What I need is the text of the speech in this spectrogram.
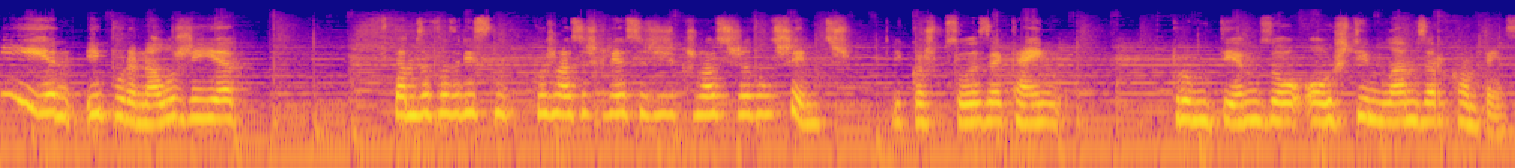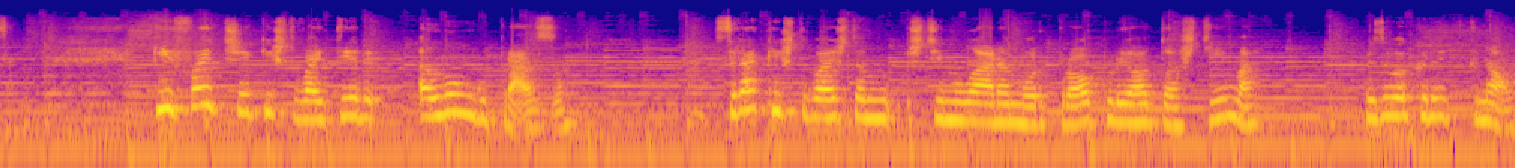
E, e por analogia, estamos a fazer isso com as nossas crianças e com os nossos adolescentes e com as pessoas a quem prometemos ou, ou estimulamos a recompensa. Que efeitos é que isto vai ter a longo prazo? Será que isto vai estimular amor próprio e autoestima? Pois eu acredito que não.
